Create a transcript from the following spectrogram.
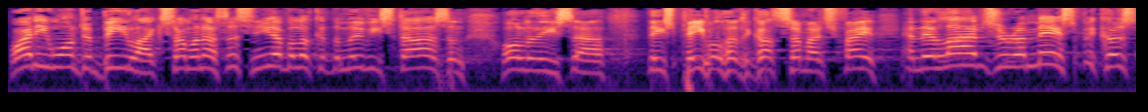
Why do you want to be like someone else? Listen, you ever look at the movie stars and all of these, uh, these people that have got so much fame and their lives are a mess because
